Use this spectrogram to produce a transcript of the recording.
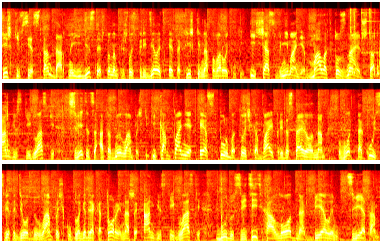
Фишки все стандартные. Единственное, что нам пришлось переделать, это фишки на поворотнике. И сейчас, внимание, мало кто знает, что ангельские глазки светятся от одной лампочки. И компания sturbo.by предоставила нам вот такую светодиодную лампочку, благодаря которой наши ангельские глазки будут светить холодно-белым цветом.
